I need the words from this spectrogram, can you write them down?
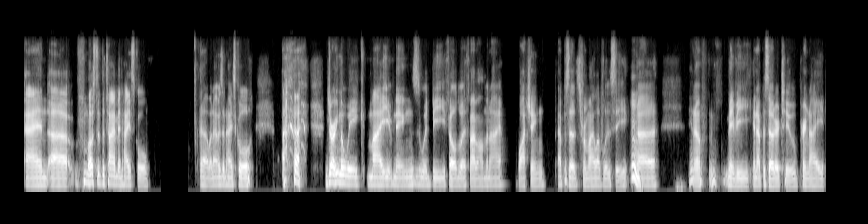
and uh, most of the time in high school, uh, when I was in high school, during the week, my evenings would be filled with my mom and I watching episodes from I Love Lucy. Mm. Uh, you know, maybe an episode or two per night.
